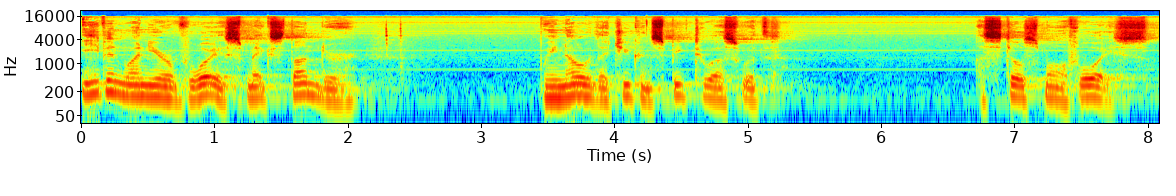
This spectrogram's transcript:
Even when your voice makes thunder, we know that you can speak to us with a still small voice.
